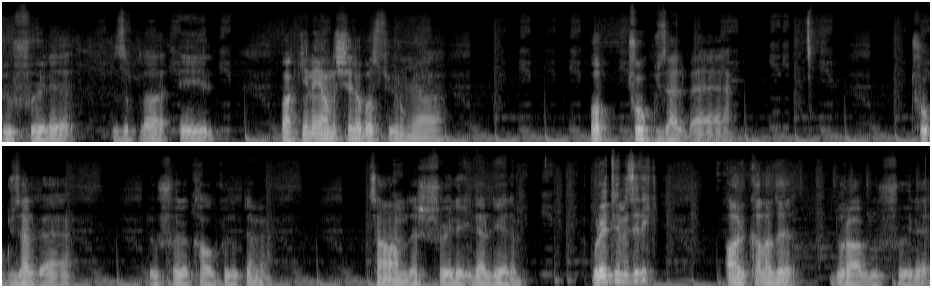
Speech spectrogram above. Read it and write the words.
Dur şöyle zıpla eğil. Bak yine yanlış yere basıyorum ya. Hop çok güzel be. Çok güzel be. Dur şöyle kalkıyorduk değil mi? Tamamdır şöyle ilerleyelim. Burayı temizledik. Arkaladı. Dur abi dur şöyle.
